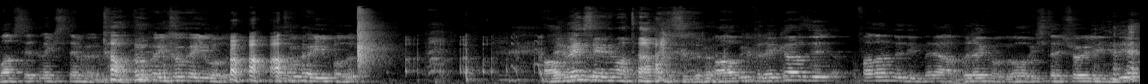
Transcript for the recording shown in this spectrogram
Bahsetmek istemiyorum. Çok, ayıp, çok ayıp olur. çok ayıp olur. Benim en sevdiğim hata? Abi Prekazi falan dediğimde ya bırak onu o işte şöyleydi diye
